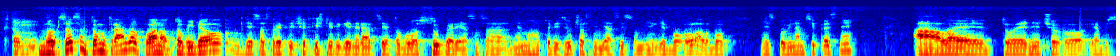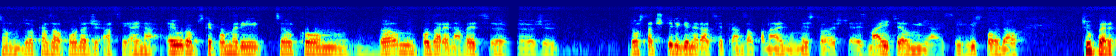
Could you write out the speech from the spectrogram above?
k tomu. No chcel som k tomu Transalpu, áno, to video, kde sa stretli všetky štyri generácie, to bolo super. Ja som sa nemohol vtedy zúčastniť, asi som niekde bol, alebo nespomínam si presne. Ale to je niečo, ja by som dokázal povedať, že asi aj na európske pomery celkom veľmi podarená vec, e, že dostať 4 generácie Transalpa na jedno miesto a ešte aj s majiteľmi, aj si ich vyspovedal. Super.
